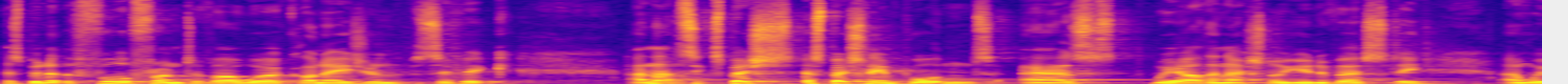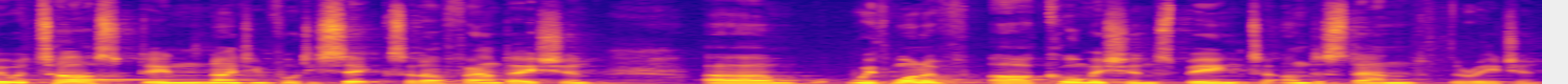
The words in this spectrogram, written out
has been at the forefront of our work on Asia and the Pacific, and that's especially important as we are the national university, and we were tasked in 1946 at our foundation um, with one of our core missions being to understand the region.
